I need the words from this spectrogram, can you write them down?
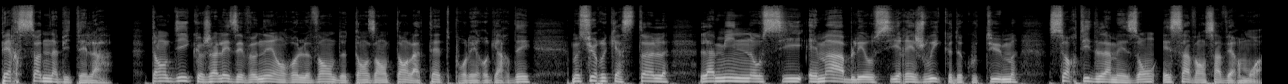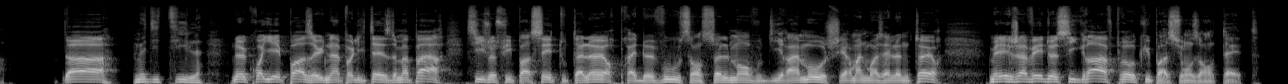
personne n'habitait là. Tandis que j'allais et venais en relevant de temps en temps la tête pour les regarder, M. Rucastel, la mine aussi aimable et aussi réjouie que de coutume, sortit de la maison et s'avança vers moi. Ah me dit-il. Ne croyez pas à une impolitesse de ma part. Si je suis passé tout à l'heure près de vous sans seulement vous dire un mot, chère mademoiselle Hunter, mais j'avais de si graves préoccupations en tête.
